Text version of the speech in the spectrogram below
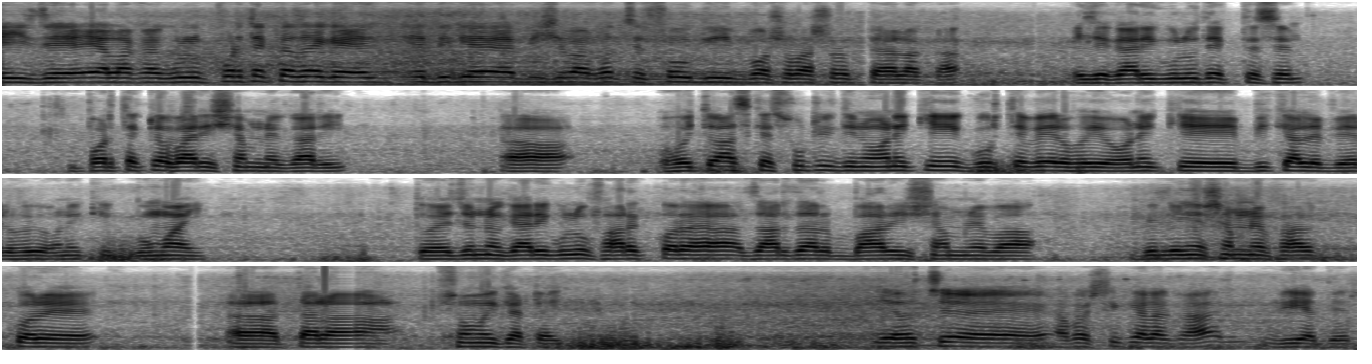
এই যে এলাকাগুলো প্রত্যেকটা জায়গায় এদিকে বেশিরভাগ হচ্ছে সৌদি বসবাসরত এলাকা। এই যে গাড়িগুলো দেখতেছেন, প্রত্যেকটা বাড়ির সামনে গাড়ি। হয়তো আজকে ছুটির দিন অনেকে ঘুরতে বের হয়ে, অনেকে বিকালে বের হয়ে, অনেকে ঘুমায়। তো এই জন্য গাড়িগুলো পার্ক করা, যার যার বাড়ির সামনে বা বিল্ডিংয়ের সামনে পার্ক করে তারা সময় কাটায়। এ হচ্ছে আবাসিক এলাকা, রিয়াদের।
